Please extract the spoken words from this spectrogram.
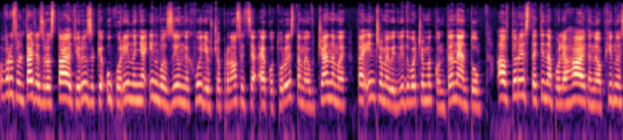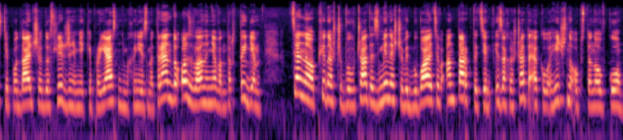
В результаті зростають і ризики укорінення інвазивних видів, що приносяться екотуристами, вченими та іншими відвідувачами континенту. Автори статті наполягають на необхідності подальших досліджень, які прояснять механізми тренду озеленення в Антарктиді. Це необхідно, щоб вивчати зміни, що відбуваються в Антарктиці, і захищати екологічну обстановку.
